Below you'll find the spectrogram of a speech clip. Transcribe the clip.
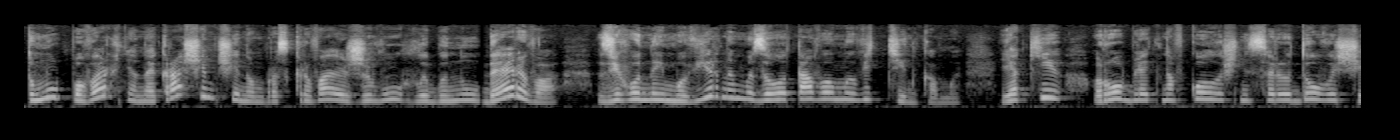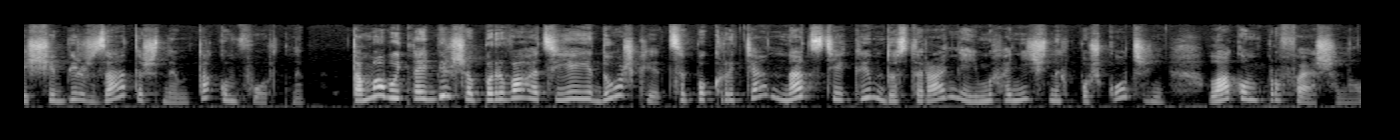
Тому поверхня найкращим чином розкриває живу глибину дерева з його неймовірними золотавими відтінками, які роблять навколишнє середовище ще більш затишним та комфортним. Та, мабуть, найбільша перевага цієї дошки це покриття надстійким до стирання і механічних пошкоджень лаком Professional.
